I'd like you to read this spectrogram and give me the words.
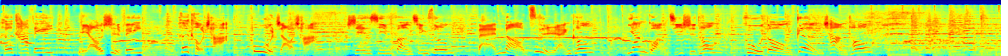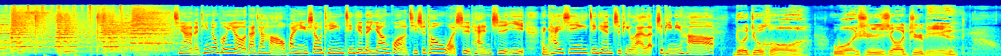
喝咖啡，聊是非；喝口茶，不找茬。身心放轻松，烦恼自然空。央广即时通，互动更畅通。亲爱的听众朋友，大家好，欢迎收听今天的央广即时通，我是谭志毅，很开心今天志平来了，志平你好，大家好，我是夏志平，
